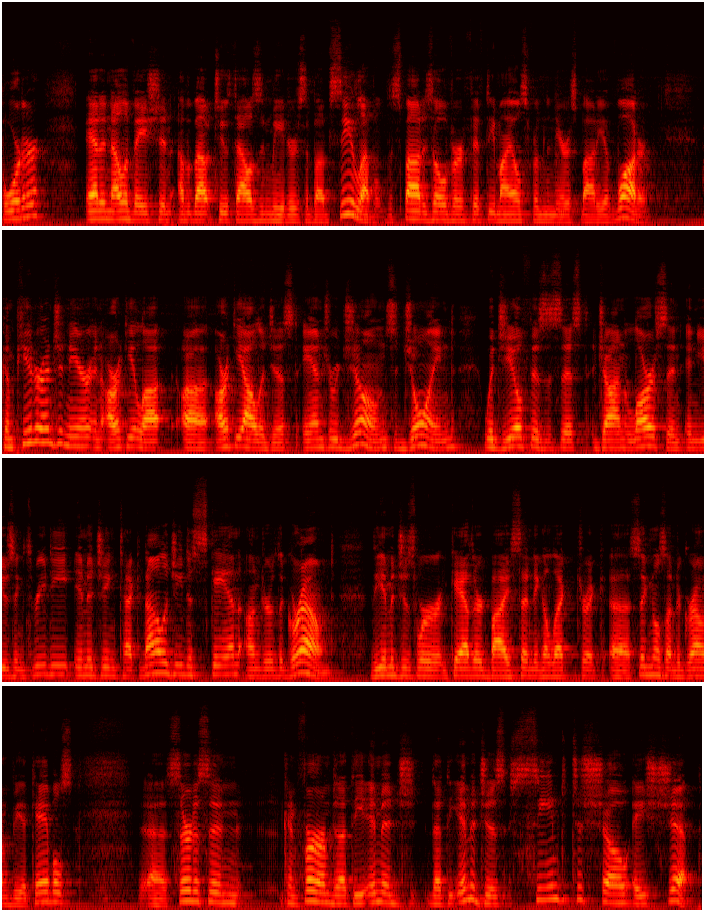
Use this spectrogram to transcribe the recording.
border at an elevation of about 2,000 meters above sea level. The spot is over 50 miles from the nearest body of water. Computer engineer and uh, archaeologist Andrew Jones joined with geophysicist John Larson in using 3D imaging technology to scan under the ground. The images were gathered by sending electric uh, signals underground via cables. Uh, Sertesen confirmed that the image that the images seemed to show a ship.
